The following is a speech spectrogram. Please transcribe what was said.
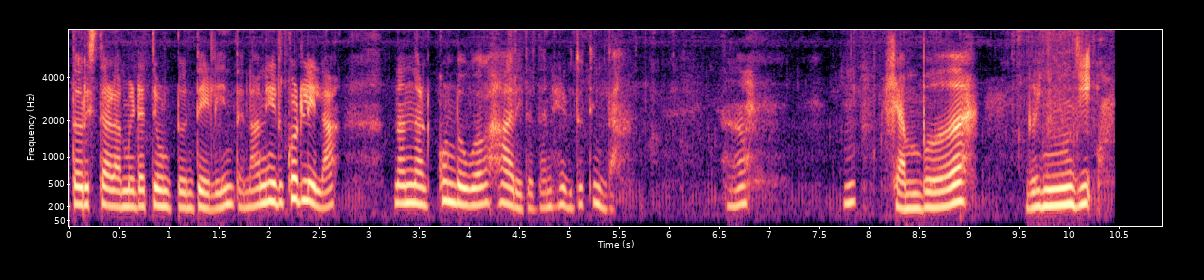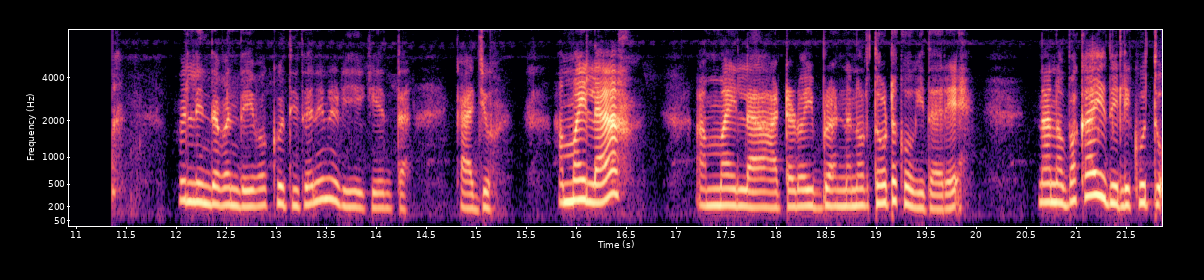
ತೋರಿಸ್ತಾಳ ಮಿಡತಿ ಉಂಟು ಅಂತೇಳಿ ಅಂತ. ನಾನು ಹಿಡ್ಕೊಡ್ಲಿಲ್ಲ. ನಾನು ನಡ್ಕೊಂಡು ಹೋಗುವಾಗ ಹಾರಿದ, ಅದನ್ನು ಹಿಡಿದು ತಿಂದ. ಹಾಂ? ಶಂಭು, ಗಂಜಿ. ಹುಲ್ಲಿಂದ ಬಂದೆ, ಇವಾಗ ಕೂತಿದ್ದಾನೆ, ನೋಡಿ ಹೀಗೆ ಅಂತ. ಕಾಜು. ಅಮ್ಮ ಇಲ್ಲ? ಅಮ್ಮ ಇಲ್ಲ, ಆಟಾಡೋ ಇಬ್ಬರು ಅಣ್ಣನವ್ರು ತೋಟಕ್ಕೆ ಹೋಗಿದ್ದಾರೆ. ನಾನೊಬ್ಬ ಇಲ್ಲಿ ಕೂತು.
